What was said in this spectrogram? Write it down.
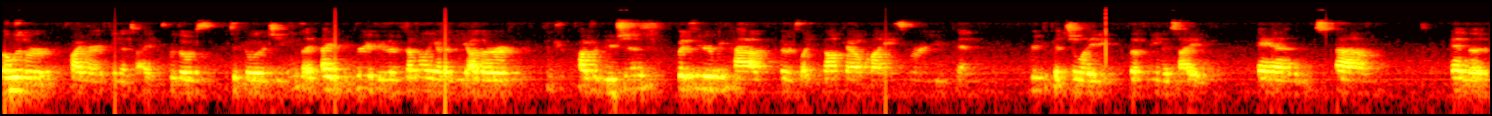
a liver primary phenotype for those particular genes. I, I agree with you. There's definitely going to be other contributions, but here we have there's like knockout mice where you can recapitulate the phenotype and um, and the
